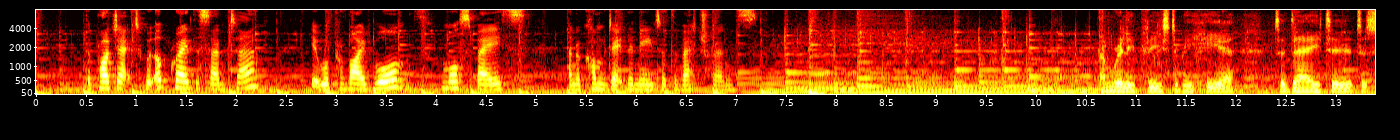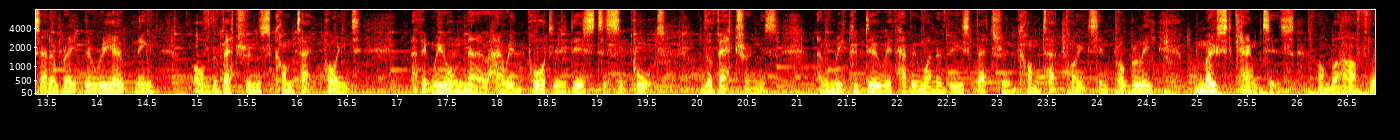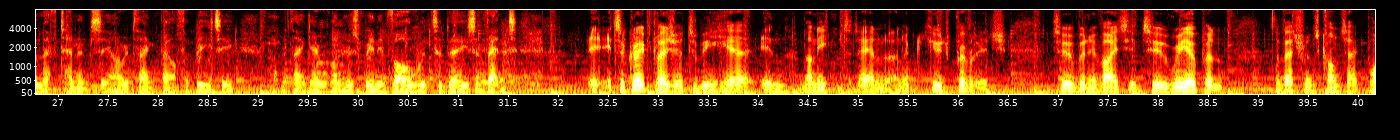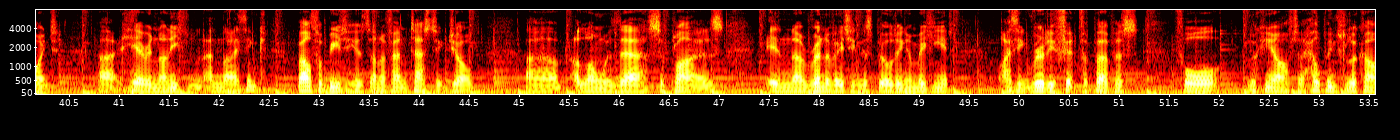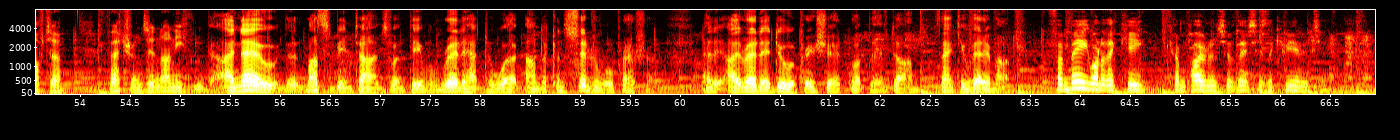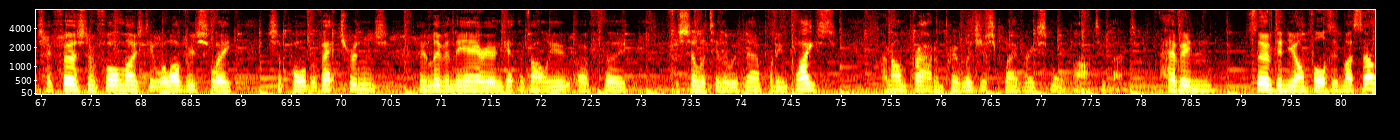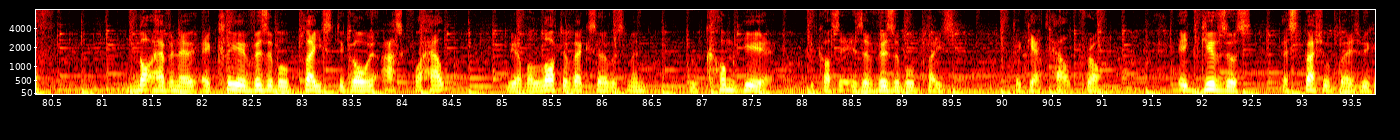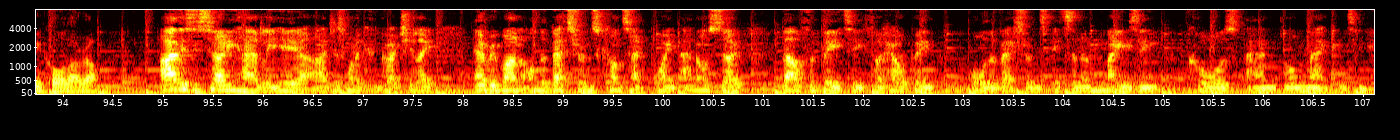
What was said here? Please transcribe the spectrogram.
The project will upgrade the centre, it will provide warmth, more space and accommodate the needs of the veterans. I'm really pleased to be here today to, to celebrate the reopening of the Veterans Contact Point. I think we all know how important it is to support the veterans and we could do with having one of these veteran contact points in probably most counties. On behalf of the Lieutenancy I would thank Balfour Beatty, I would thank everyone who's been involved with today's event. It's a great pleasure to be here in Nuneaton today and, and a huge privilege to have been invited to reopen the Veterans Contact Point uh, here in Nuneaton and I think Balfour Beatty has done a fantastic job uh, along with their suppliers in uh, renovating this building and making it I think really fit for purpose for looking after, helping to look after veterans in Nuneaton. I know there must have been times when people really had to work under considerable pressure and I really do appreciate what they've done. Thank you very much. For me, one of the key components of this is the community. So first and foremost, it will obviously support the veterans who live in the area and get the value of the facility that we've now put in place. And I'm proud and privileged to play a very small part in that. Having served in the armed forces myself, not having a, a clear, visible place to go and ask for help, we have a lot of ex-servicemen who come here because it is a visible place to get help from. It gives us a special place we can call our own. Hi, this is Tony Hadley here. I just want to congratulate everyone on the Veterans Contact Point and also Balfour Beatty for helping all the veterans. It's an amazing cause and long may it continue.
